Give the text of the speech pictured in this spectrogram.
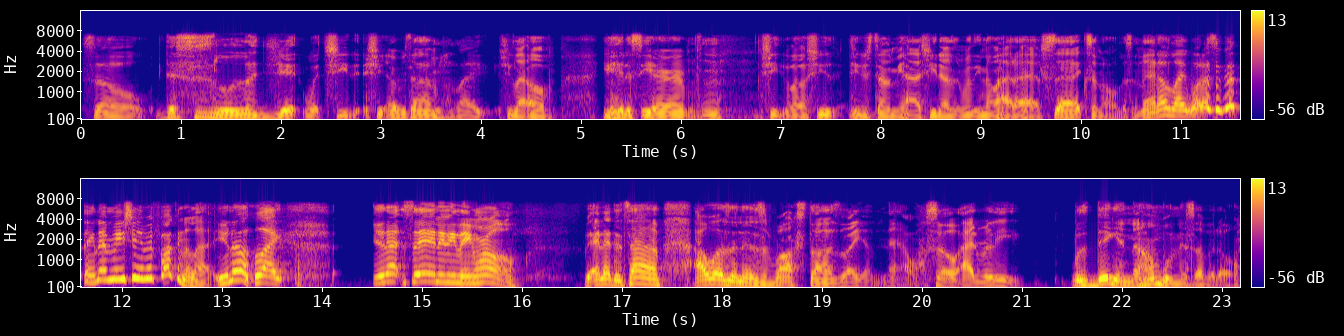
So this is legit what she did. She every time like she like oh you here to see her. Mm, she well she he was telling me how she doesn't really know how to have sex and all this and that. I was like well that's a good thing. That means she ain't been fucking a lot. You know like you're not saying anything wrong. And at the time I wasn't as rock star as I am now. So I really was digging the humbleness of it all.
